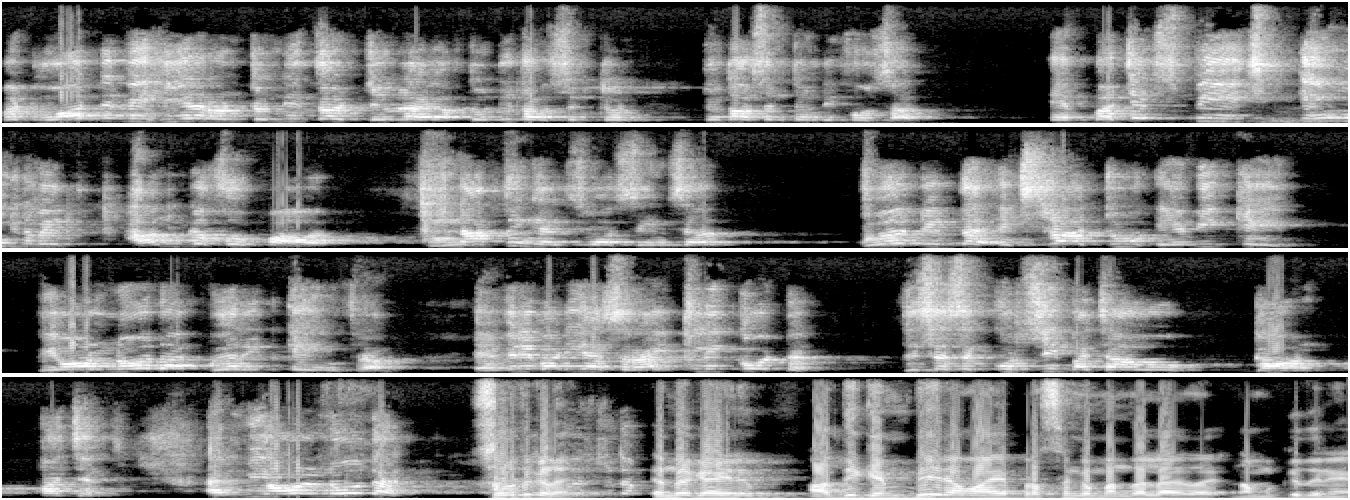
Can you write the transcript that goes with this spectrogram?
But what did we hear on 23rd July of 2024, sir? A budget speech inked with hunger for power. Nothing else was seen, sir. Where did the extra 2 AV came? We all know that where it came from. Everybody has rightly quoted. This is a Kursi Bachao സുഹൃത്തുക്കളെ എന്തൊക്കെയായാലും അതിഗംഭീരമായ പ്രസംഗം എന്നല്ലാതെ നമുക്കിതിനെ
